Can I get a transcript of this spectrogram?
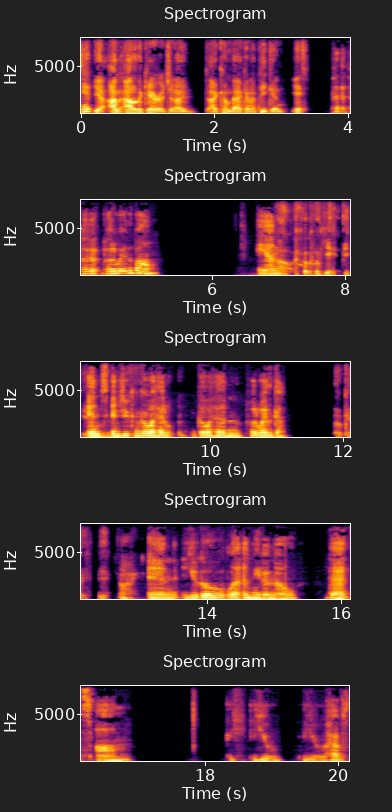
Yeah, I'm out of the carriage and I I come back and I peek in. Yes. Put, put, put away the bomb. And Oh, yeah, yeah. and and you can go ahead go ahead and put away the gun. okay. Yeah. All right. And you go let Anita know that um you you have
